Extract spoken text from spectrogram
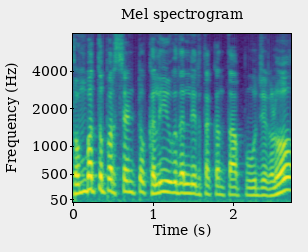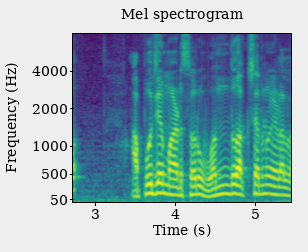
ತೊಂಬತ್ತು ಪರ್ಸೆಂಟು ಕಲಿಯುಗದಲ್ಲಿರ್ತಕ್ಕಂಥ ಪೂಜೆಗಳು ಆ ಪೂಜೆ ಮಾಡಿಸೋರು ಒಂದು ಅಕ್ಷರನೂ ಹೇಳಲ್ಲ.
